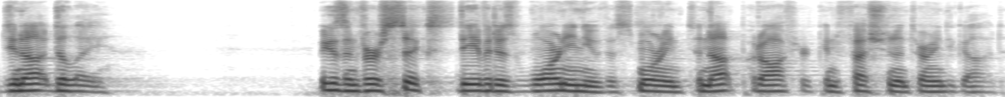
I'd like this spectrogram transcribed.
Do not delay. Because in verse 6, David is warning you this morning to not put off your confession and turning to God.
